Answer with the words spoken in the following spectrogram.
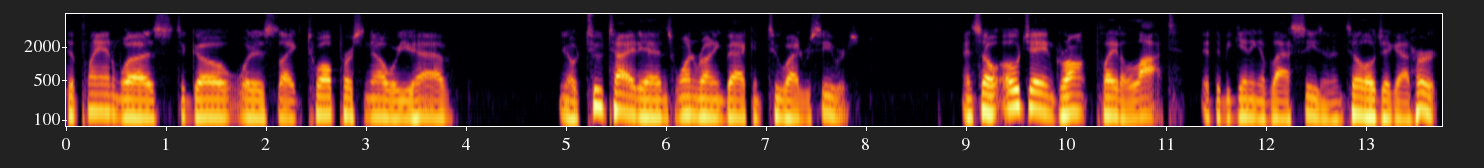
the plan was to go what is like 12 personnel where you have, you know, two tight ends, one running back, and two wide receivers. And so OJ and Gronk played a lot at the beginning of last season until OJ got hurt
